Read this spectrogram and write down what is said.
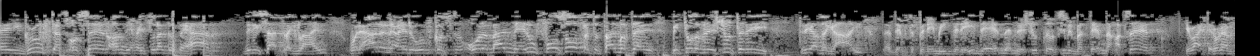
a group that's osir on the chitzona because they have the risat raglaim without an eruv because automatically the eruv falls off at the time of the bitul of reshut to the to the other guy. That. You're right. They don't have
